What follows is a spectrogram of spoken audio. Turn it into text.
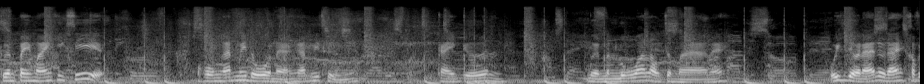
เกินไปไหมฮิกซี่โอ้โหงัดไม่โดนนะงัดไม่ถึงไกลเกิน เหมือนมันรู้ว่าเราจะมานะอุ้ยเดี๋ยวนะเดี๋ยวนะคาเฟ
